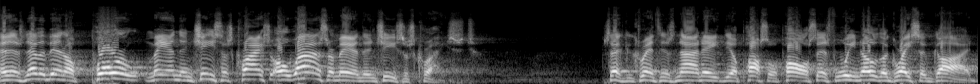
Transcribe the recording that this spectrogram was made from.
And there's never been a poorer man than Jesus Christ or a wiser man than Jesus Christ. 2 Corinthians 9 8, the Apostle Paul says, For we know the grace of God,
